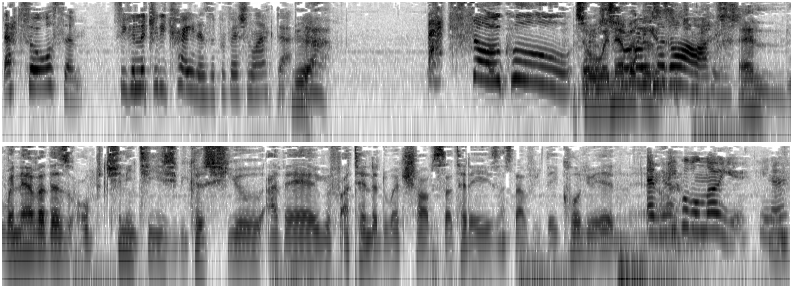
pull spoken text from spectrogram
That's so awesome. So you can literally train as a professional actor. Yeah. Yeah. That's so cool. So There whenever so there's Oh my gosh. And whenever there's opportunities because you are there, you've attended workshops, Saturdays and stuff, they call you in. And people will know you, you know. Mm.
